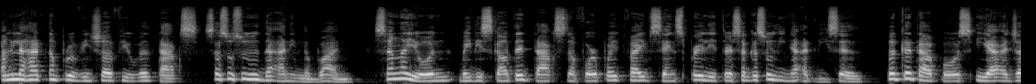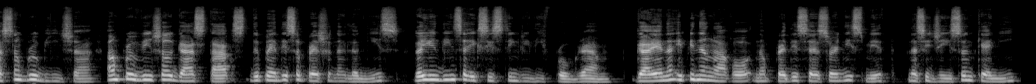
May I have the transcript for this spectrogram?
ang lahat ng provincial fuel tax sa susunod na anim na buwan. Sa ngayon, may discounted tax na 4.5 cents per liter sa gasolina at diesel. Pagkatapos, ia-adjust ng probinsya ang provincial gas tax depende sa presyo ng langis, gayon din sa existing relief program. Gaya ng ipinangako ng predecessor ni Smith na si Jason Kenney,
